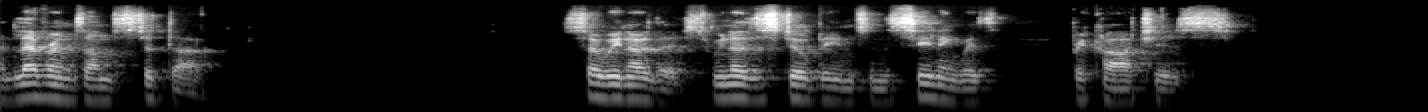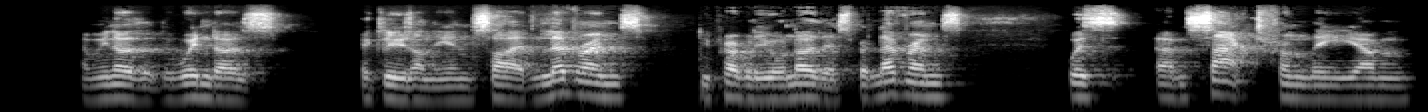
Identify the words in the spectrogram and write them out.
And Lewerentz understood that. So we know this. We know the steel beams in the ceiling with brick arches And we know that the windows are glued on the inside. Lewerentz, you probably all know this, but Lewerentz was um, sacked from the um,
